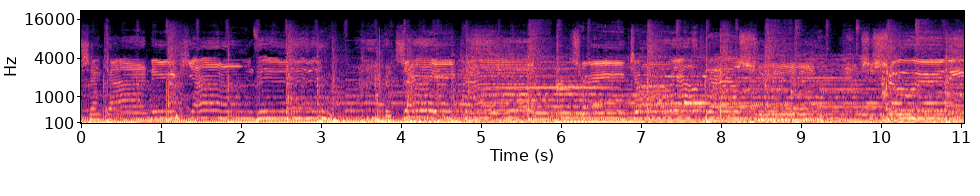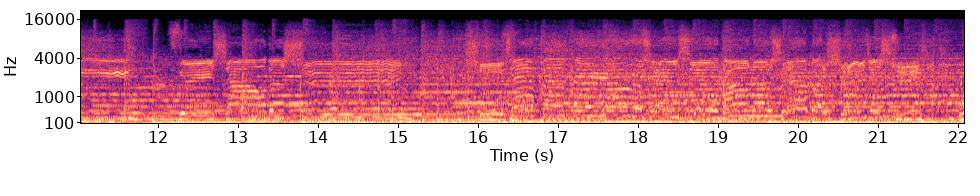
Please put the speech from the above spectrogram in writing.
想看你样子。这一笑的事。世界纷纷扰扰，喧喧闹闹，什么是真实？为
